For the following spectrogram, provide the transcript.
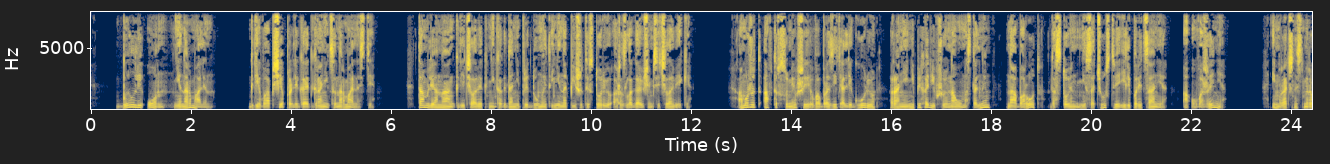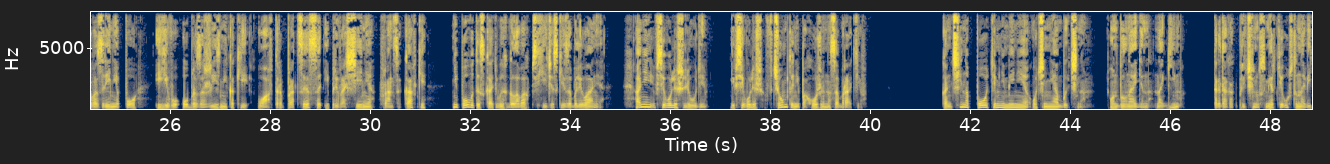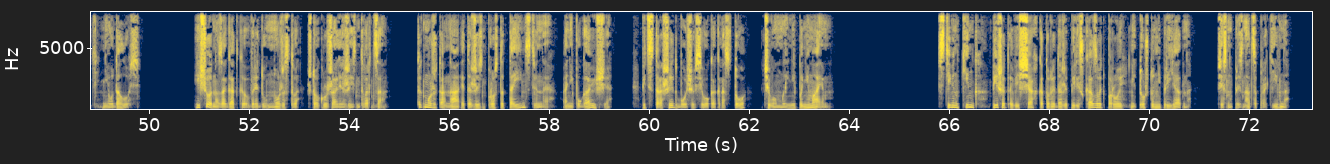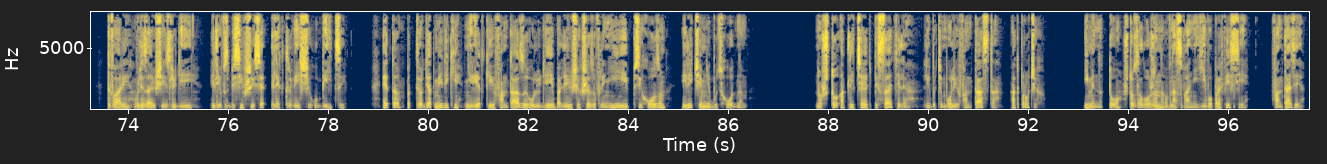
был ли он ненормален? Где вообще пролегает граница нормальности. Там ли она, где человек никогда не придумает и не напишет историю о разлагающемся человеке? А может, автор, сумевший вообразить аллегорию, ранее не приходившую на ум остальным, наоборот, достоин не сочувствия или порицания, а уважения? И мрачность мировоззрения По и его образа жизни, как и у автора процесса и превращения Франца Кавки – не повод искать в их головах психические заболевания. Они всего лишь люди и всего лишь в чем-то не похожи на собратьев. Кончина По, тем не менее, очень необычна. Он был найден нагим, тогда как причину смерти установить не удалось. Еще одна загадка в ряду множества, что окружали жизнь Творца. Так может она, эта жизнь, просто таинственная, а не пугающая? Ведь страшит больше всего как раз то, чего мы не понимаем. Стивен Кинг пишет о вещах, которые даже пересказывать порой не то что неприятно, честно признаться, противно. Твари, вылезающие из людей, или взбесившиеся электровещи-убийцы. Это, подтвердят медики, нередкие фантазы у людей, болеющих шизофренией, психозом или чем-нибудь сходным. Но что отличает писателя, либо тем более фантаста, от прочих? Именно то, что заложено в названии его профессии – фантазия.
